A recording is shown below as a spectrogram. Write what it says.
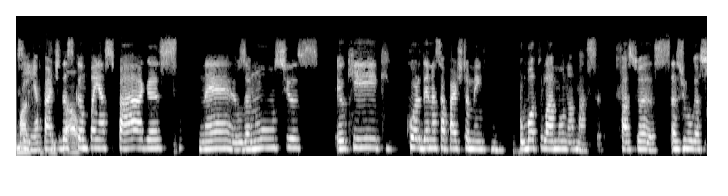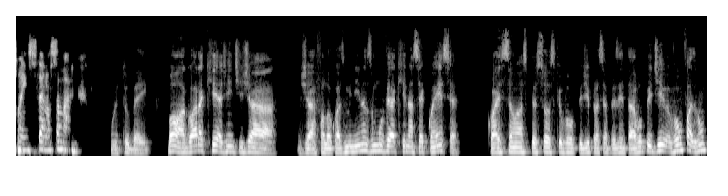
sim, a parte digital. das campanhas pagas, né, os anúncios. Eu que, que coordeno essa parte também, boto lá a mão na massa, faço as, as divulgações da nossa marca. Muito bem. Bom, agora que a gente já, já falou com as meninas, vamos ver aqui na sequência quais são as pessoas que eu vou pedir para se apresentar. Vou pedir, vamos fazer, vamos,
